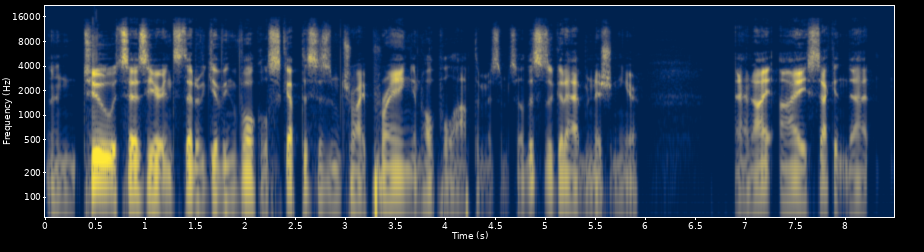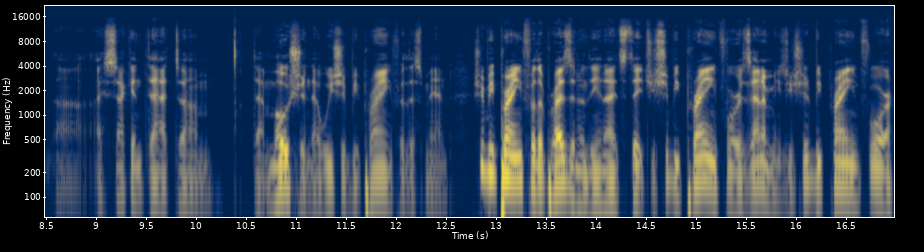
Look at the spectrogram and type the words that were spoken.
And two, it says here, instead of giving vocal skepticism, try praying and hopeful optimism. So this is a good admonition here, and I, I second that. Uh, I second that um, that motion that we should be praying for this man. Should be praying for the president of the United States. You should be praying for his enemies. You should be praying for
